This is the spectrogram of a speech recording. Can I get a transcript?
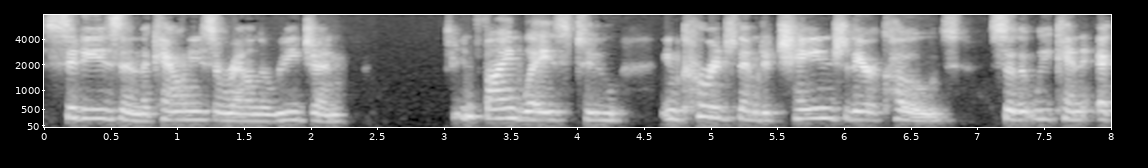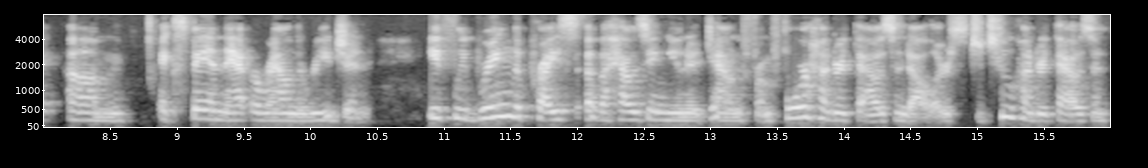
cities and the counties around the region, and find ways to encourage them to change their codes so that we can um, expand that around the region. If we bring the price of a housing unit down from $400,000 to 200,000,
